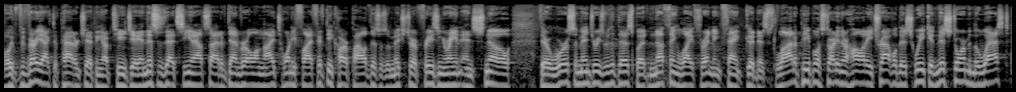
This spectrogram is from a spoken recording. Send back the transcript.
Oh, a very active pattern shaping up, TJ. And this is that scene outside of Denver along I-25, 50 car pilot. This was a mixture of freezing rain and snow. There were some injuries with this, but nothing life-threatening, thank goodness. A lot of people are starting their holiday travel this week, and this storm in the west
